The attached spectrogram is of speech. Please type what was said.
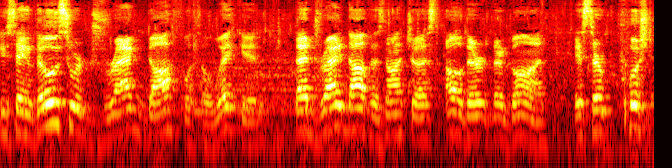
He's saying those who are dragged off with the wicked, that dragged off is not just, oh, they're, they're gone. It's they're pushed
